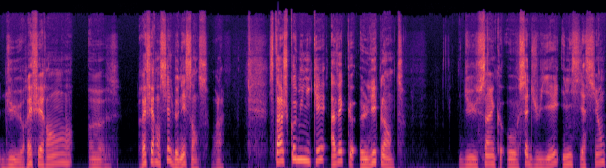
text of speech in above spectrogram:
du euh, référentiel de naissance. Voilà. Stage communiqué avec les plantes du 5 au 7 juillet, initiation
